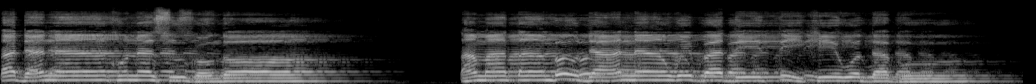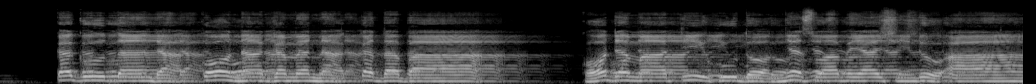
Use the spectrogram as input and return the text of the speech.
တတ္တနံခုနစုကုန်သော သမ္မာတံဗုဒ္ဓနာဝိပတိတိခေဝတ္တဘူကကုတန္တကောနာဂမနကတ္တပါဂေါတမတိဟုသောမြတ်စွာဘုရားရှင်တို့အား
